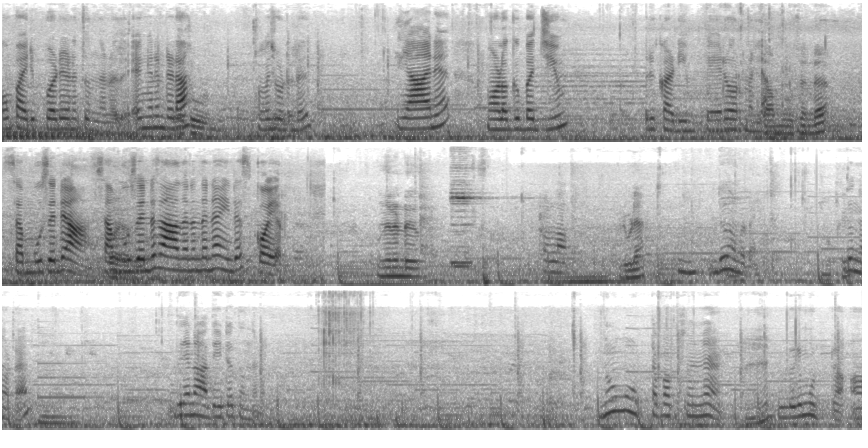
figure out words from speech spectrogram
ഓൻ പരിപ്പടിയാണ് തിന്നണത്. എങ്ങനെയുണ്ടടാ? അപ്പോൾ ചൂടുണ്ട്. ഞാൻ മുളക് ബജ്ജിയും ഒരു കടിയും. പേരോർമ്മല്ല സമൂസന്റെ ആ സമൂസന്റെ സാധനം തന്നെ അതിന്റെ സ്ക്വയർ എങ്ങനെയുണ്ട്? ഇത് നോക്കട്ടെ ഇത് നോട്ടെ ഇത് ഞാൻ ആദ്യമായിട്ട് തിന്നണം. ഇത് മുട്ട പപ്സ് തന്നെ. ഏ? മുട്ട ആ.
